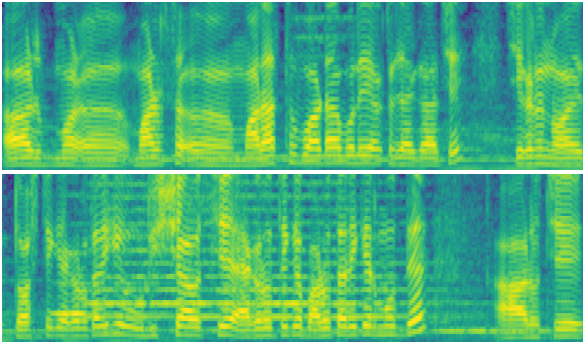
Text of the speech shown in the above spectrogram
আর মা- আহ, মারাঠা আহ, বলে একটা জায়গা আছে সেখানে নয় দশ থেকে এগারো তারিখে উড়িষ্যা হচ্ছে এগারো থেকে বারো তারিখের মধ্যে আর হচ্ছে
